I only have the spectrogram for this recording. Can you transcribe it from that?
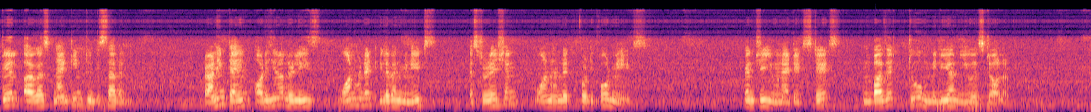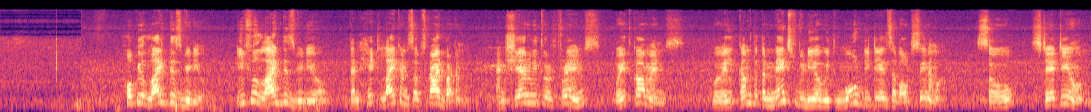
12 August 1927. Running time original release 111 minutes restoration 144 minutes. Country united states budget 2 million us dollar. Hope you like this video. If you like this video then hit like and subscribe button and share with your friends with comments. We will come to the next video with more details about cinema. So stay tuned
